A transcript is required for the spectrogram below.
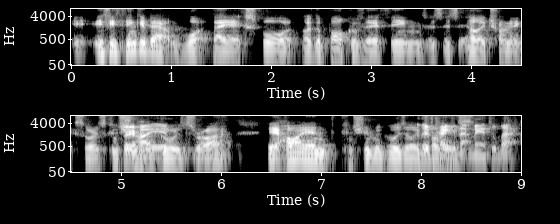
if you think about what they export, like the bulk of their things, it's, it's electronics or it's consumer goods, right? Yeah, high end consumer goods, electronics. they've taken that mantle back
